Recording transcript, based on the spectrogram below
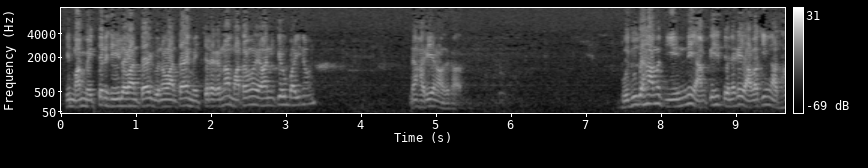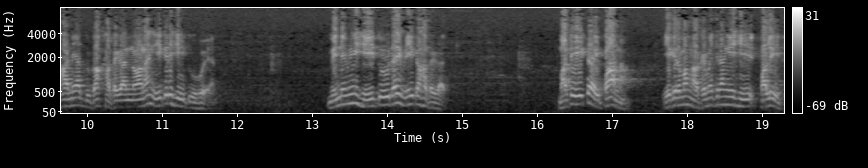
ඉතින් මම මෙච්චර සීලවන්තයි ගුණවන්තයි මෙච්චර කරනවා මටම අනිකෙව බයිනවනේ. දැන් හරියනවද කාටද? බුදුදහම තියෙන්නේ යම් කිසි තැනක යමකින් අසහනයක් දුකක් හට ගන්නවා නම් ඒකට හේතුව හොයන්න. මෙන්න මේ හේතුව උඩයි මේක හටගත්තේ. මට ඒක එපා නම් ඒකට මං අකමැති නම් ඒ ඵලයට.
